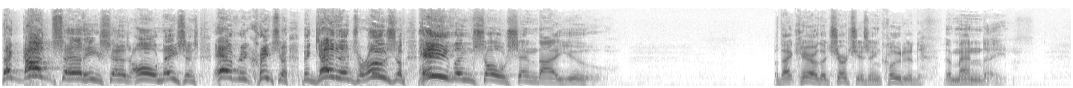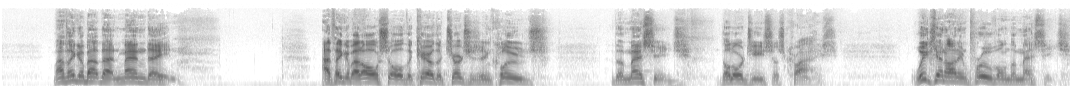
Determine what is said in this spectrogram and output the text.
that God said, He says, all nations, every creature, began at Jerusalem, even so send I you. But that care of the churches included the mandate. When I think about that mandate, I think about also the care of the churches includes the message the Lord Jesus Christ. We cannot improve on the message.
